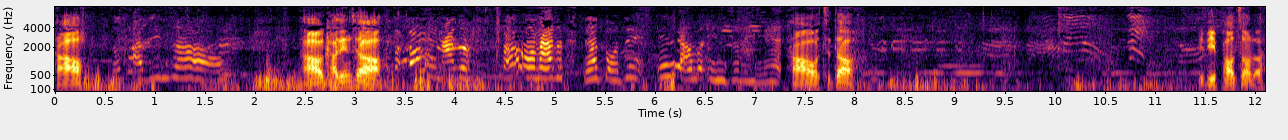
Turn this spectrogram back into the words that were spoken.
好，卡丁车，好卡丁车啊，帮我拿着，帮我拿着，你要躲进阴凉的影子里面。好，我知道，弟弟跑走了，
